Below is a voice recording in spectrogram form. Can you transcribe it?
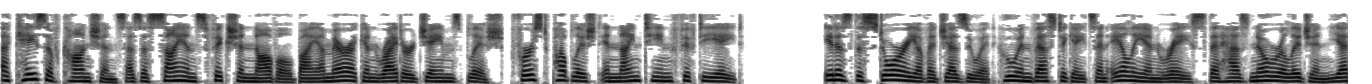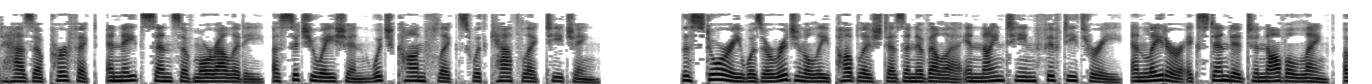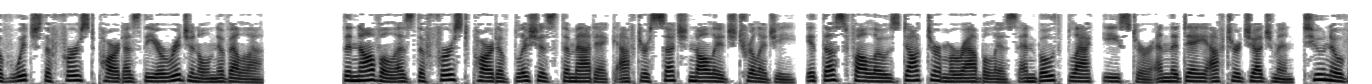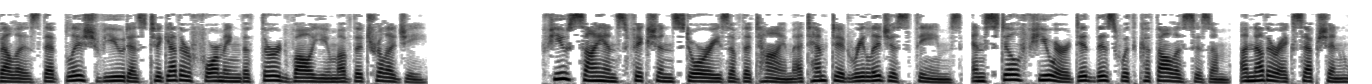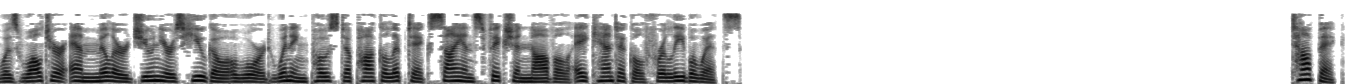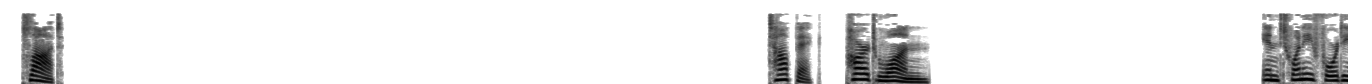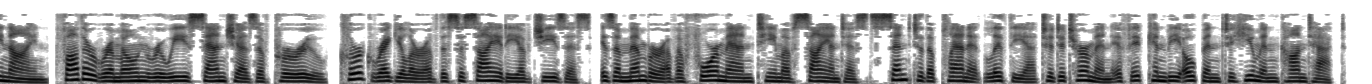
A Case of Conscience is a science fiction novel by American writer James Blish, first published in 1958. It is the story of a Jesuit who investigates an alien race that has no religion yet has a perfect, innate sense of morality, a situation which conflicts with Catholic teaching. The story was originally published as a novella in 1953, and later extended to novel length, of which the first part is the original novella. The novel is the first part of Blish's thematic after such knowledge trilogy, it thus follows Dr. Mirabilis and both Black Easter and The Day After Judgment two novellas that Blish viewed as together forming the third volume of the trilogy. Few science fiction stories of the time attempted religious themes, and still fewer did this with Catholicism. Another exception was Walter M. Miller Jr.'s Hugo Award-winning post-apocalyptic science fiction novel A Canticle for Leibowitz. Topic. Plot Topic. Part 1 In 2049, Father Ramon Ruiz Sanchez of Peru, clerk regular of the Society of Jesus, is a member of a four-man team of scientists sent to the planet Lithia to determine if it can be opened to human contact.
